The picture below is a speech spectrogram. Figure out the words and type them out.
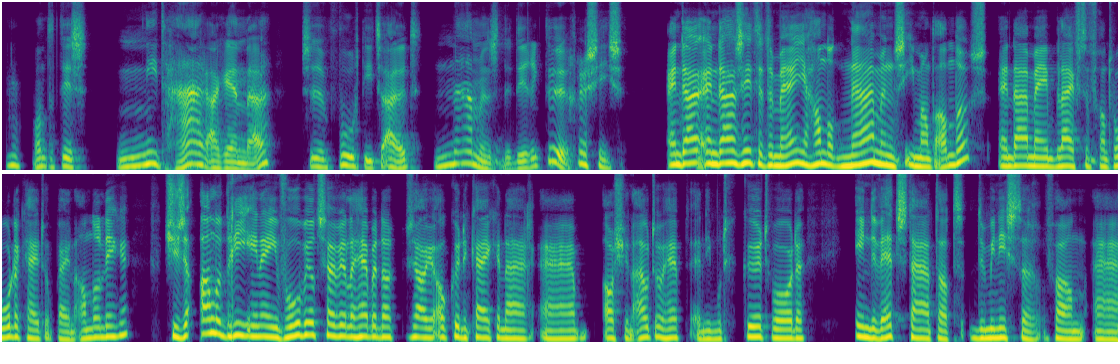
Hm. Want het is niet haar agenda. Ze voert iets uit namens de directeur. Precies. En daar, en daar zit het ermee. Je handelt namens iemand anders. En daarmee blijft de verantwoordelijkheid ook bij een ander liggen. Als je ze alle drie in één voorbeeld zou willen hebben, dan zou je ook kunnen kijken naar eh, als je een auto hebt en die moet gekeurd worden. In de wet staat dat de minister van eh,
